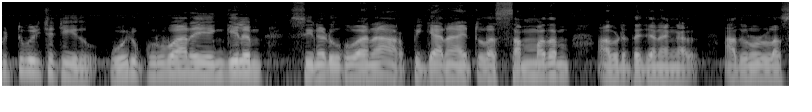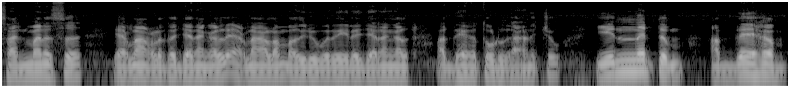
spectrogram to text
വിട്ടുവീഴ്ച ചെയ്തു. ഒരു കുർബാനയെങ്കിലും സിനഡ് കുർബാന അർപ്പിക്കാനായിട്ടുള്ള സമ്മതം അവിടുത്തെ ജനങ്ങൾ അതിനുള്ള സന്മനസ് എറണാകുളത്തെ ജനങ്ങൾ എറണാകുളം അതിരൂപതയിലെ ജനങ്ങൾ അദ്ദേഹത്തോട് കാണിച്ചു. എന്നിട്ടും അദ്ദേഹം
